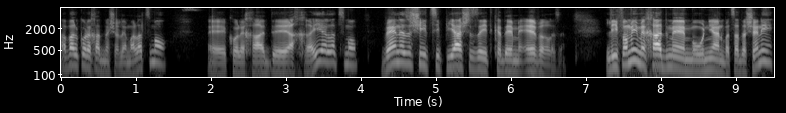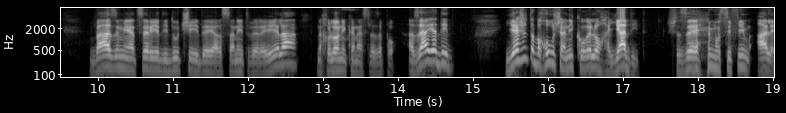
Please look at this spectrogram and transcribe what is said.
אבל כל אחד משלם על עצמו, אה, כל אחד אה, אחראי על עצמו, ואין איזושהי ציפייה שזה יתקדם מעבר לזה. לפעמים אחד מהם מעוניין בצד השני ואז זה מייצר ידידות שהיא די הרסנית ורעילה, אנחנו לא ניכנס לזה פה. אז זה הידיד. יש את הבחור שאני קורא לו הידיד, שזה מוסיפים א'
